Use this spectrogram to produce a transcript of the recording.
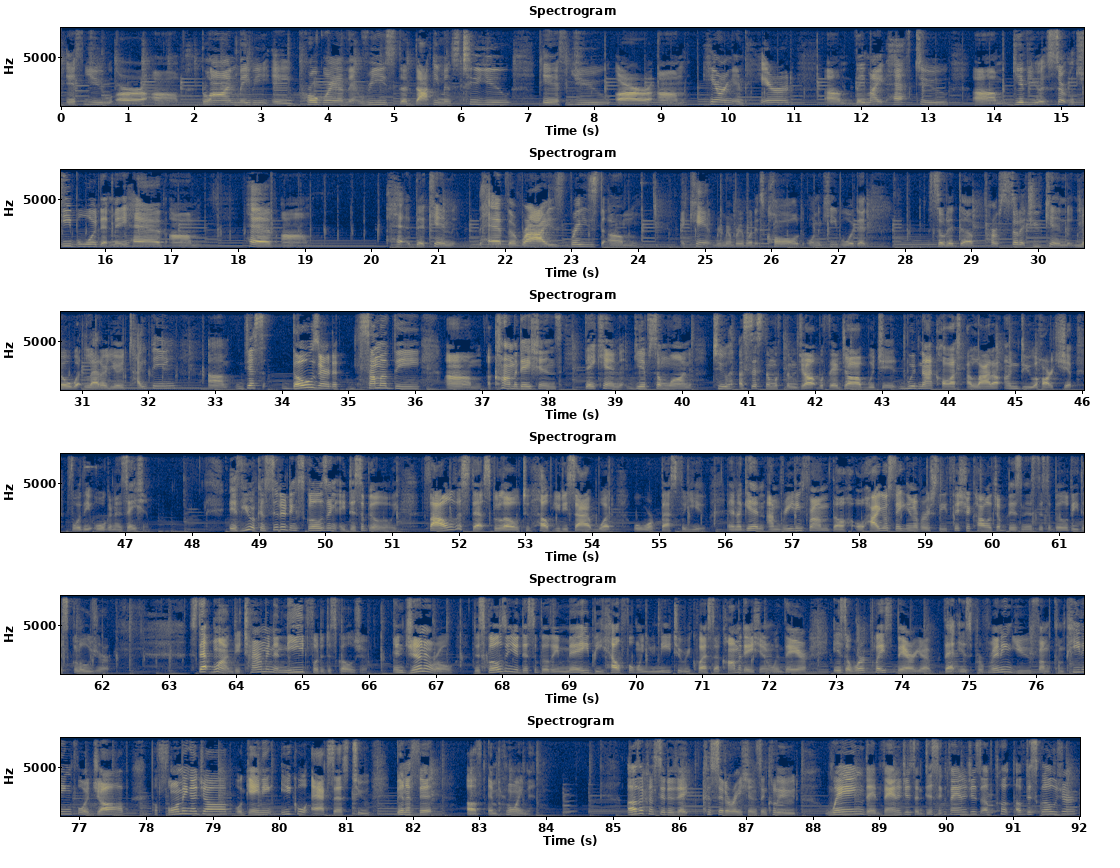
if you are um, blind, maybe a program that reads the documents to you. If you are um, hearing impaired, um, they might have to um, give you a certain keyboard that may have um, have um, ha- that can have the rise raised um, I can't remember what it's called on the keyboard that so that the person so that you can know what letter you're typing. Um, just those are the some of the um, accommodations they can give someone to assist them with them job with their job, which it would not cost a lot of undue hardship for the organization. If you are considered disclosing a disability, follow the steps below to help you decide what will work best for you. And again, I'm reading from the Ohio State University Fisher College of Business Disability Disclosure. Step one determine the need for the disclosure. In general, Disclosing your disability may be helpful when you need to request accommodation when there is a workplace barrier that is preventing you from competing for a job, performing a job, or gaining equal access to benefit of employment. Other considera- considerations include weighing the advantages and disadvantages of, of disclosure,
